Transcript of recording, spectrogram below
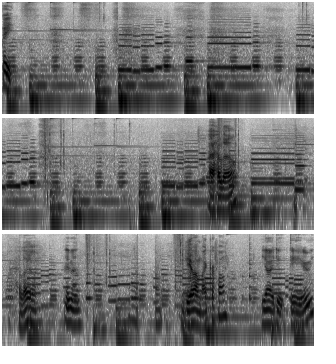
Hey. Uh, hello? Hello? Hey man. Do you have a microphone? Yeah, I do. Can you hear me?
